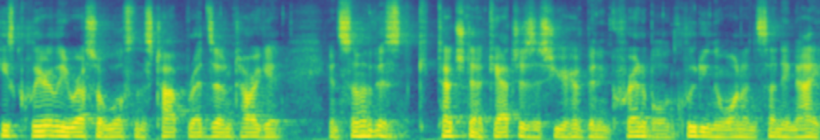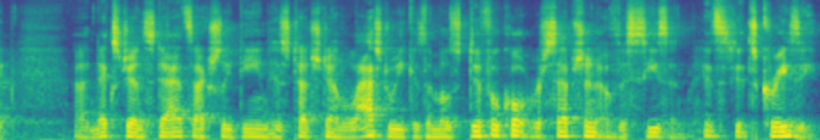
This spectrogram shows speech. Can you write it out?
He's clearly Russell Wilson's top red zone target, and some of his touchdown catches this year have been incredible, including the one on Sunday night. Uh, Next Gen Stats actually deemed his touchdown last week as the most difficult reception of the season. It's, it's crazy.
